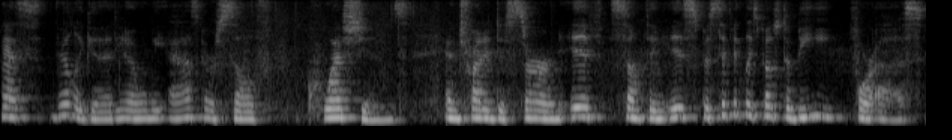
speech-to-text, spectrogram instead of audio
That's really good. You know, when we ask ourselves questions and try to discern if something is specifically supposed to be for us,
